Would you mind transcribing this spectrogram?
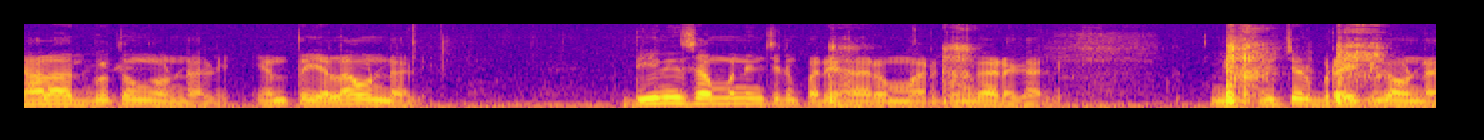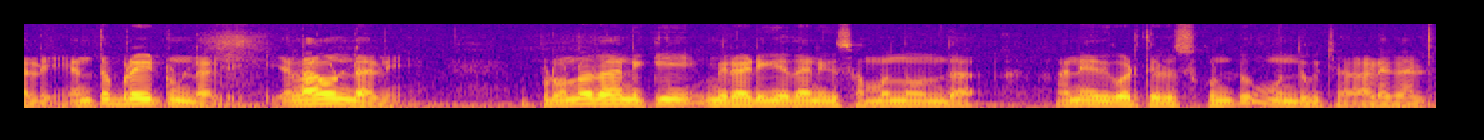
చాలా అద్భుతంగా ఉండాలి. ఎంత ఎలా ఉండాలి? దీనికి సంబంధించిన పరిహారం మార్గంగా అడగాలి. మీ ఫ్యూచర్ బ్రైట్గా ఉండాలి. ఎంత బ్రైట్ ఉండాలి? ఎలా ఉండాలి? ఇప్పుడు ఉన్నదానికి మీరు అడిగేదానికి సంబంధం ఉందా అనేది కూడా తెలుసుకుంటూ ముందుకు అడగాలి.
